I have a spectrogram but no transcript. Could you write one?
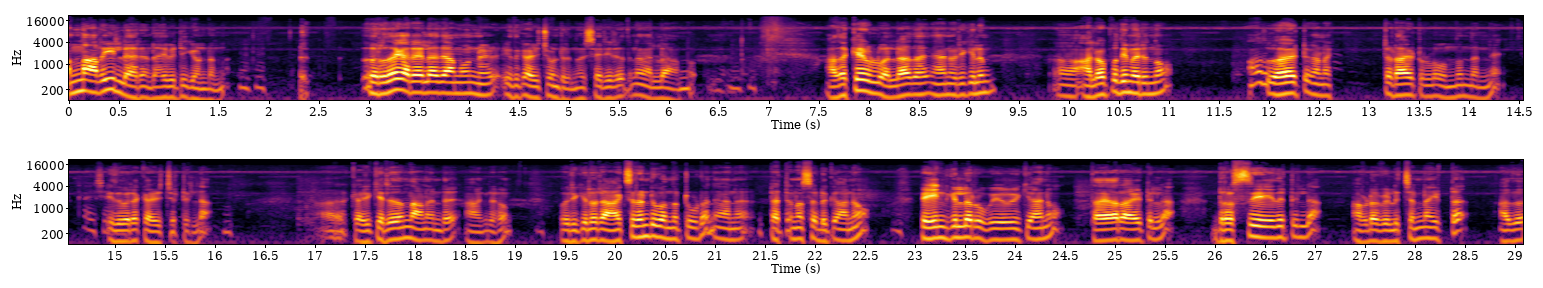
അന്ന് അറിയില്ലായിരുന്നു ഡയബറ്റിക് ഉണ്ടെന്ന്. വെറുതെ കരയില ജാമുൻ ഇത് കഴിച്ചുകൊണ്ടിരുന്നു. ശരീരത്തിന് നല്ലതാണെന്ന്. അതൊക്കെ ഉള്ളൂ. അല്ലാതെ ഞാൻ ഒരിക്കലും അലോപ്പതി മരുന്നോ അതുമായിട്ട് കണക്റ്റഡ് ആയിട്ടുള്ള ഒന്നും തന്നെ ഇതുവരെ കഴിച്ചിട്ടില്ല. കഴിക്കരുതെന്നാണ് എന്റെ ആഗ്രഹം. ഒരിക്കലും ഒരു ആക്സിഡന്റ് വന്നിട്ടുകൂടെ ഞാൻ ടെറ്റനസ് എടുക്കാനോ പെയിൻ കില്ലർ ഉപയോഗിക്കാനോ തയ്യാറായിട്ടില്ല. ഡ്രസ്സ് ചെയ്തിട്ടില്ല. അവിടെ വെളിച്ചെണ്ണ ഇട്ട് അത്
